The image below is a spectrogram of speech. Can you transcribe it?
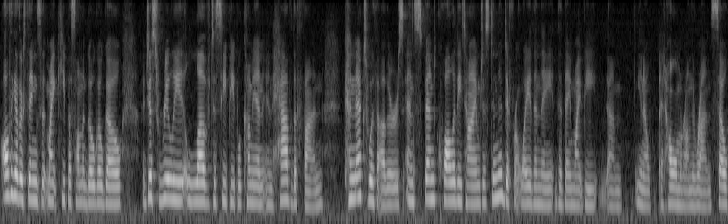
all the other things that might keep us on the go, go, go. I just really love to see people come in and have the fun, connect with others, and spend quality time just in a different way than they, that they might be um, you know, at home or on the run. So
